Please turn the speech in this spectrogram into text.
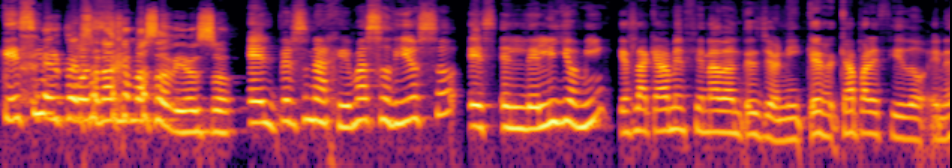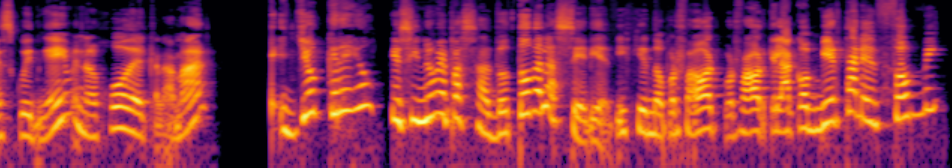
que es El personaje más odioso. El personaje más odioso es el de Lee Mi, que es la que ha mencionado antes Johnny, que, que, ha aparecido en Squid Game, en el juego del calamar. Yo creo que si no me he pasado toda la serie diciendo, por favor, por favor, que la conviertan en zombie,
